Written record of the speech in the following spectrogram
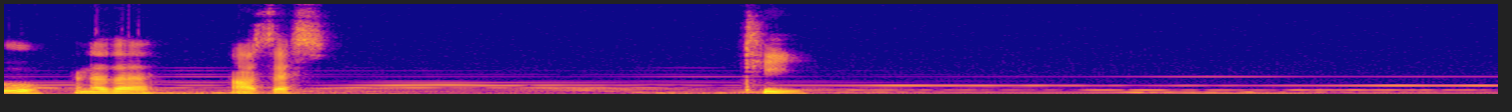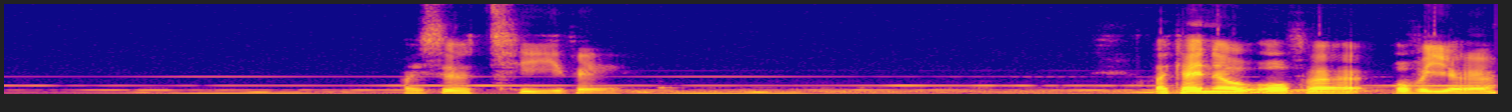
Ooh, another... How's this? Tea. Why is there a T there? Like I know over over here.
